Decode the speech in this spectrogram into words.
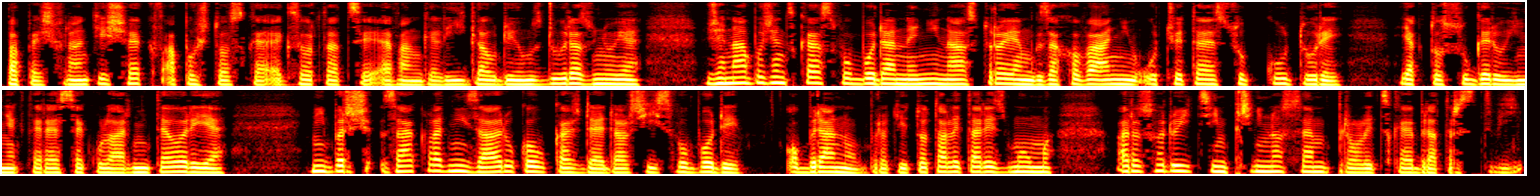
Papež František v apoštolské exhortaci Evangelii Gaudium zdůrazňuje, že náboženská svoboda není nástrojem k zachování určité subkultury, jak to sugerují některé sekulární teorie, nýbrž základní zárukou každé další svobody, obranu proti totalitarismům a rozhodujícím přínosem pro lidské bratrství.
